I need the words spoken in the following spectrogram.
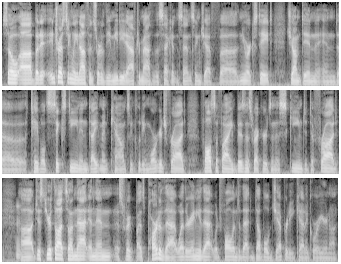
So, uh, but it, interestingly enough, in sort of the immediate aftermath of the second sentencing, Jeff, uh, New York State jumped in and uh, tabled 16 indictment counts, including mortgage fraud, falsifying business records, and a scheme to defraud. Mm-hmm. just your thoughts on that, and then uh, sort of as part of that, whether any of that would fall into that double jeopardy category or not.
